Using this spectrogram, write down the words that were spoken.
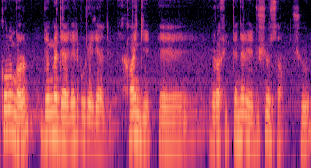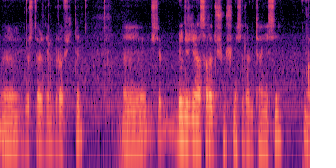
kolonların dönme değerleri buraya geldi. Hangi e, grafikte nereye düşüyorsa şu e, gösterdiğim grafikte e, işte belirgin hasara düşmüş mesela bir tanesi. E,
